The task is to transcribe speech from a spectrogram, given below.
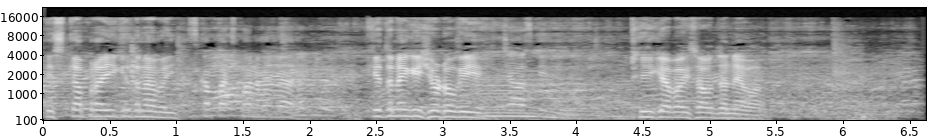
इसका प्राइस कितना है भाई? इसका पचपन हज़ार। है कितने की छूट हो गई है? ठीक है भाई साहब धन्यवाद।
